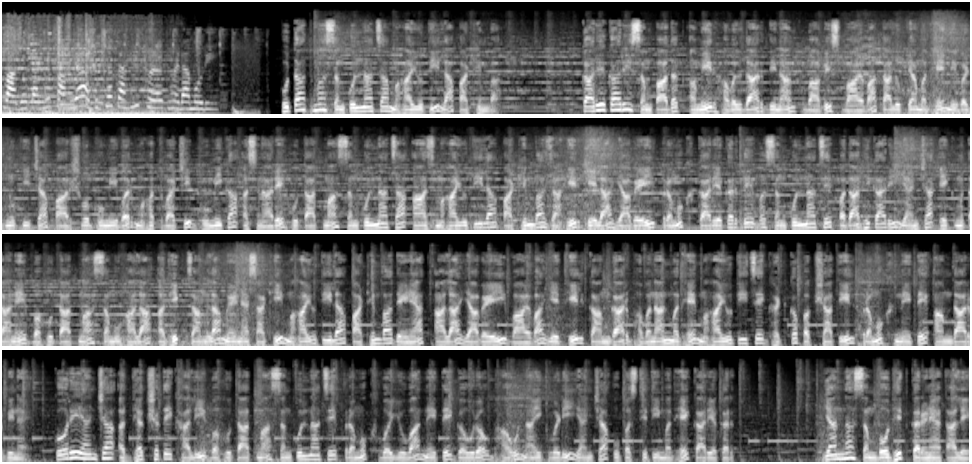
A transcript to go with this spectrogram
स्वागत आहे पाहुया आजच्या काही ठळक घडामोडी. हुतात्मा संकुलनाचा महायुतीला पाठिंबा कार्यकारी संपादक अमीर हवलदार दिनांक बावीस वाळवा तालुक्यामध्ये निवडणुकीच्या पार्श्वभूमीवर महत्वाची भूमिका असणारे हुतात्मा संकुलनाचा आज महायुतीला पाठिंबा जाहीर केला. यावेळी प्रमुख कार्यकर्ते व संकुलनाचे पदाधिकारी यांच्या एकमताने व हुतात्मा समूहाला अधिक चांगला मिळण्यासाठी महायुतीला पाठिंबा देण्यात आला. यावेळी वाळवा येथील कामगार भवनांमध्ये महायुतीचे घटक पक्षातील प्रमुख नेते आमदार विनय कोरे यांच्या अध्यक्षतेखाली बहुतात्मा संकुलनाचे प्रमुख व युवा नेते गौरव भाऊ नाईकवडी यांच्या उपस्थितीमध्ये कार्यकर्ते यांना संबोधित करण्यात आले.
